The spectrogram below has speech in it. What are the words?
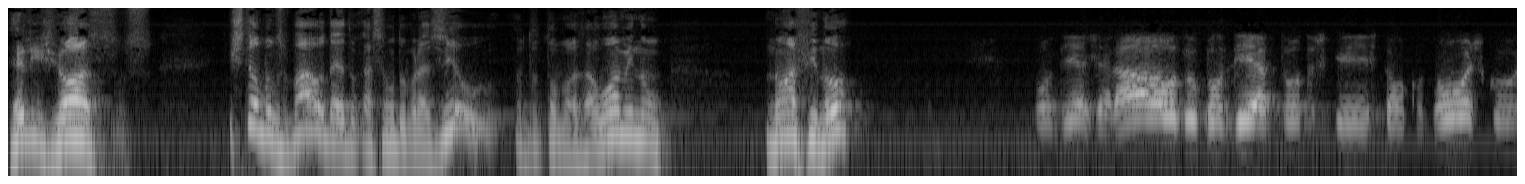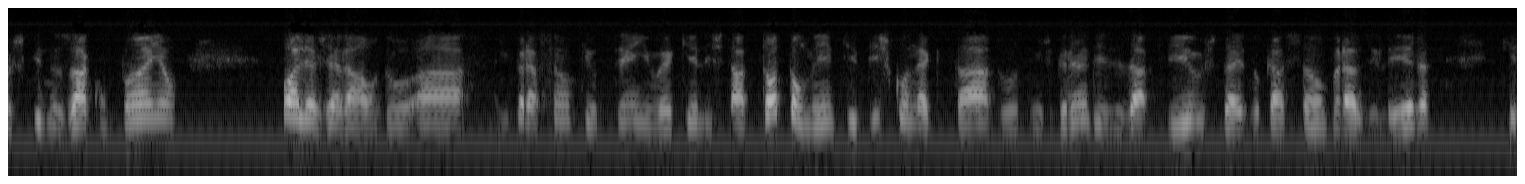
religiosos. Estamos mal na educação do Brasil, doutor Moza? O homem não, Não afinou? Bom dia, Geraldo. Bom dia a todos que estão conosco, os que nos acompanham. Olha, Geraldo, a impressão que eu tenho é que ele está totalmente desconectado dos grandes desafios da educação brasileira, que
